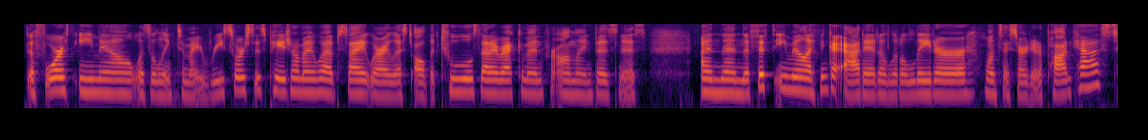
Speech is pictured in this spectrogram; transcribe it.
The fourth email was a link to my resources page on my website where I list all the tools that I recommend for online business. And then the fifth email, I think I added a little later once I started a podcast,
